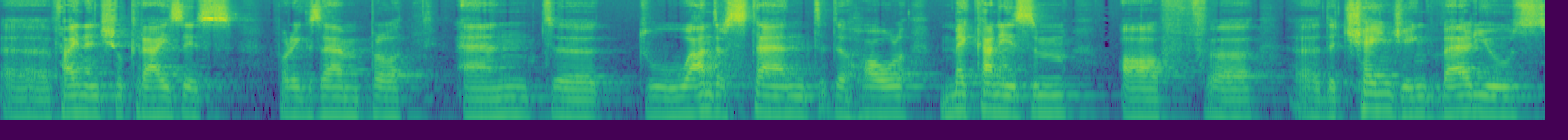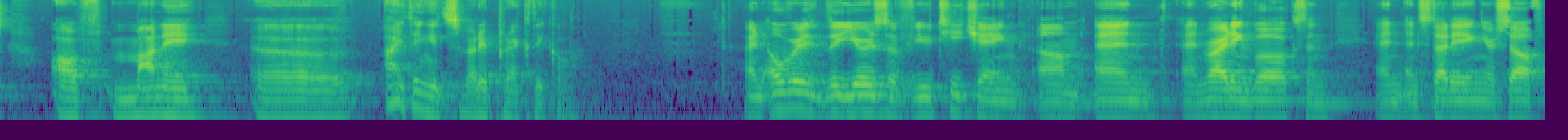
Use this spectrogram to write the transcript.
uh, financial crisis, for example, and to understand the whole mechanism of uh, uh, the changing values of money, uh, I think it's very practical. And over the years of you teaching um, and, and writing books and, and, and studying yourself,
